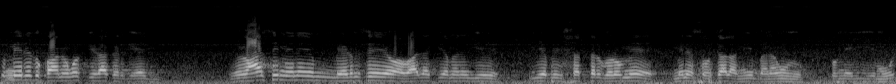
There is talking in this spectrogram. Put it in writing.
तो मेरे तो कानों का कीड़ा कर गया जी। वहाँ से मैंने मैडम से वादा किया मैंने ये ये अभी सत्तर घरों में मैंने शौचालय नहीं बनाऊँ तो मेरी ये मूल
